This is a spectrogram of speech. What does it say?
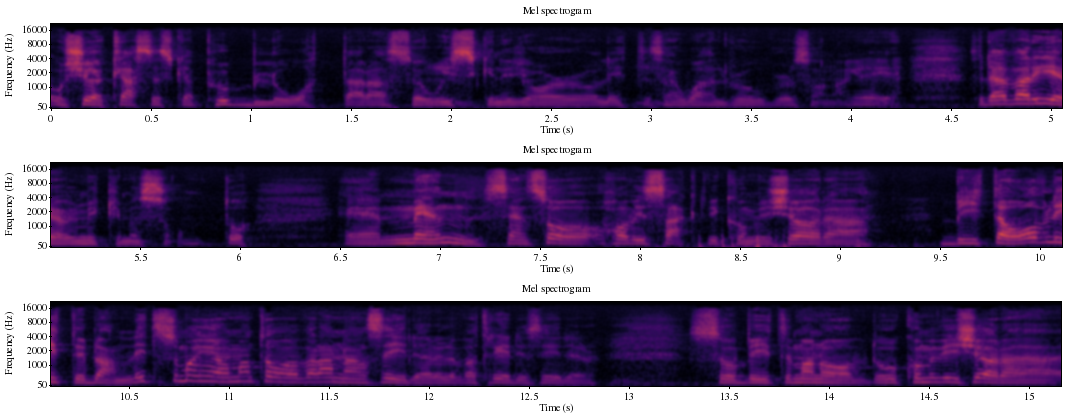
och kör klassiska pubblåtar, alltså Whiskey in a Jar och lite så Wild Rover och sådana grejer. Så där varierar vi mycket med sånt då. Men sen så har vi sagt att vi kommer köra bita av lite ibland, lite som man gör om man tar varannan sida eller var tredje sida. Så biter man av, då kommer vi köra,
